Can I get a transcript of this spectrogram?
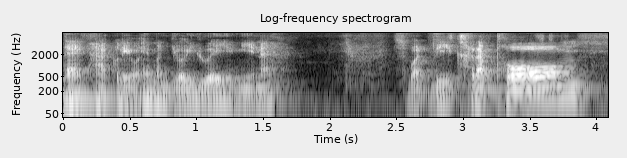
แตกหักเร็วให้มันย้อยๆอย่างนี้นะ สวัสดีครับผม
